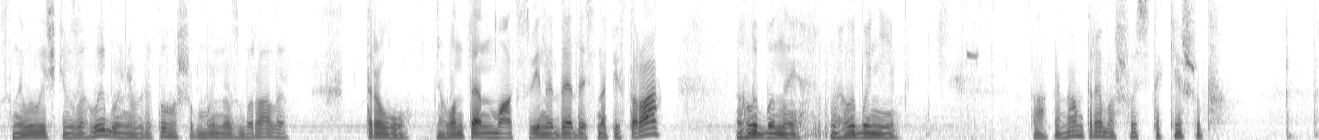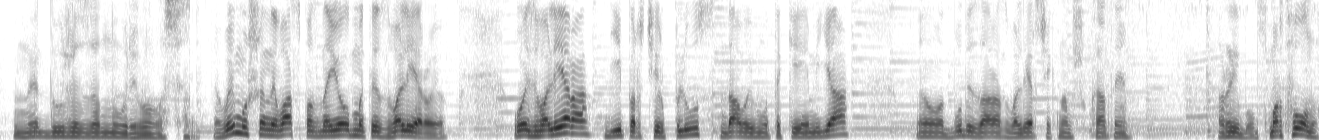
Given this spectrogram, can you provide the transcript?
з невеличким заглибленням для того, щоб ми не збирали траву. Вантен Макс він іде десь на півтора глибини, на глибині. Так, а нам треба щось таке, щоб не дуже занурювалося. Вимушений вас познайомити з Валерою. Ось Валера, Діпер Чір Плюс, дав йому таке ім'я. От, буде зараз Валерчик нам шукати рибу. Смартфон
